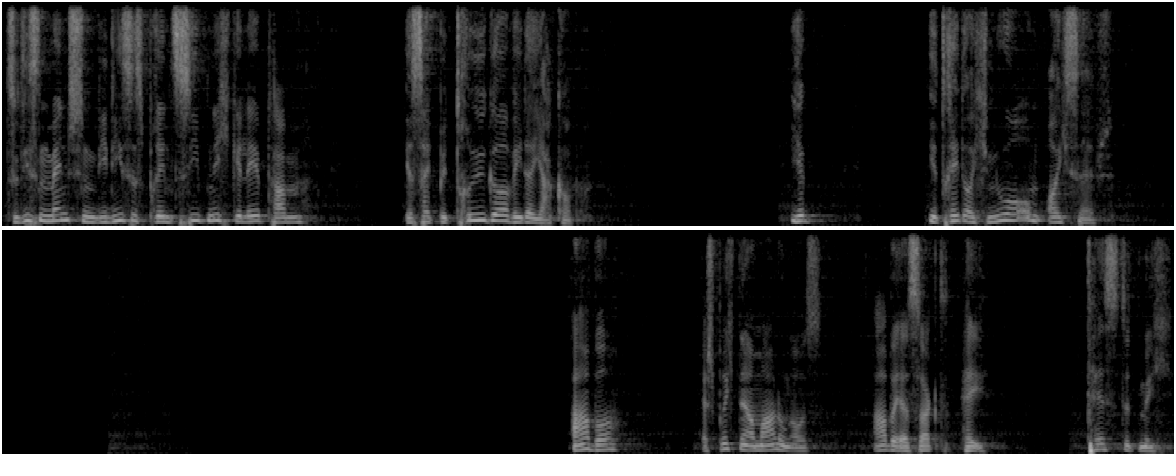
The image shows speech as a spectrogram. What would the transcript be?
zu diesen Menschen, die dieses Prinzip nicht gelebt haben, ihr seid Betrüger wie der Jakob. Ihr, ihr dreht euch nur um euch selbst. Aber er spricht eine Ermahnung aus. Aber er sagt, hey, testet mich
